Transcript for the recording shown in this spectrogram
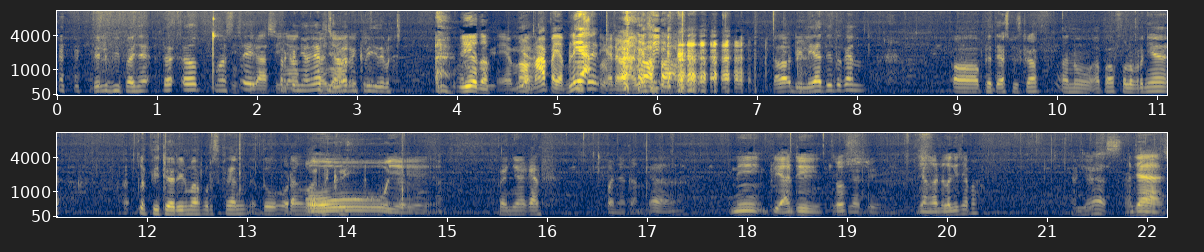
Dia lebih banyak eh, mas eh, Inspirasinya terkenyalnya di banyak luar gitu. negeri gitu. loh. iya toh? Ya mau apa ya beli ya ada orangnya sih. Kalau dilihat itu kan eh, BTS Beechcraft anu apa followernya lebih dari 50% itu orang luar negeri. oh iya iya iya. banyak kan? Banyak kan? Ya ini beli ade. Terus yang ada lagi siapa? Anjas. Ya. Anjas.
